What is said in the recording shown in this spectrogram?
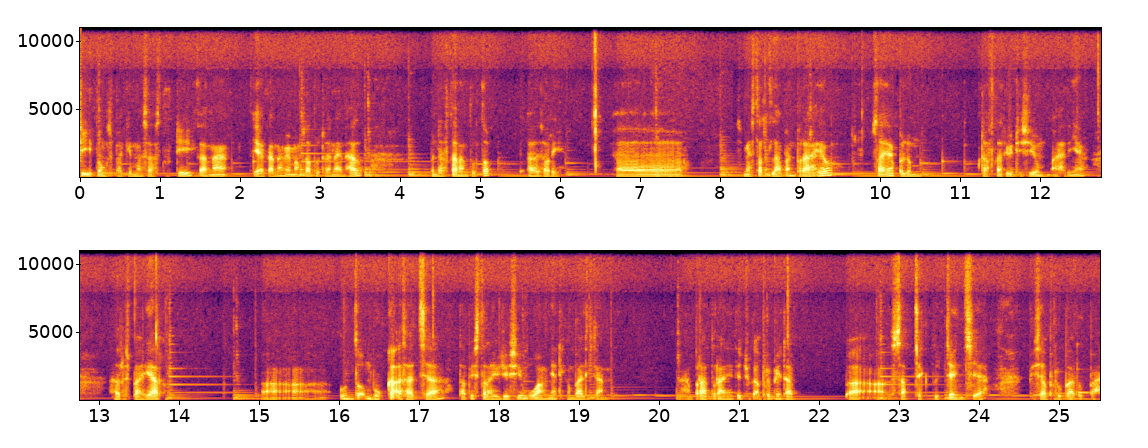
dihitung sebagai masa studi karena ya karena memang satu dan lain hal. Pendaftaran tutup uh, sorry uh, semester 8 berakhir saya belum daftar yudisium. Akhirnya harus bayar uh, untuk buka saja tapi setelah yudisium uangnya dikembalikan. Nah, peraturan itu juga berbeda uh, subject to change ya bisa berubah-ubah.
